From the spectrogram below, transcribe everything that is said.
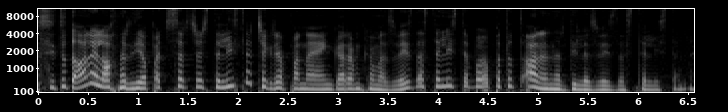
Si tudi oni lahko naredijo pač srčaste liste, če gre pa na en grm, ki ima zvezdaste liste, bojo pa tudi one naredile zvezdaste liste. Ne?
